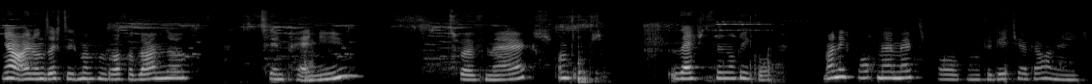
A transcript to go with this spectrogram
Ja, 61 Münzen, 3 verbleibende. 10 Penny. 12 Max. Und 16 Rico. Mann, ich brauche mehr Max-Powerpunkte. Geht ja gar nicht.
